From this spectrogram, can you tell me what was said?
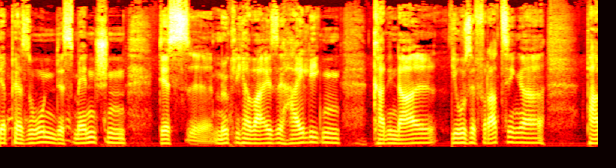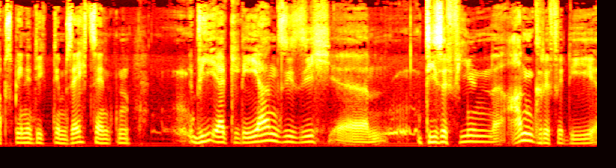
der Person, des Menschen, des äh, möglicherweise heiligen Kardinal Josef Ratzinger, Papst Benedikt XVI. Wie erklären Sie sich äh, diese vielen Angriffe, die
